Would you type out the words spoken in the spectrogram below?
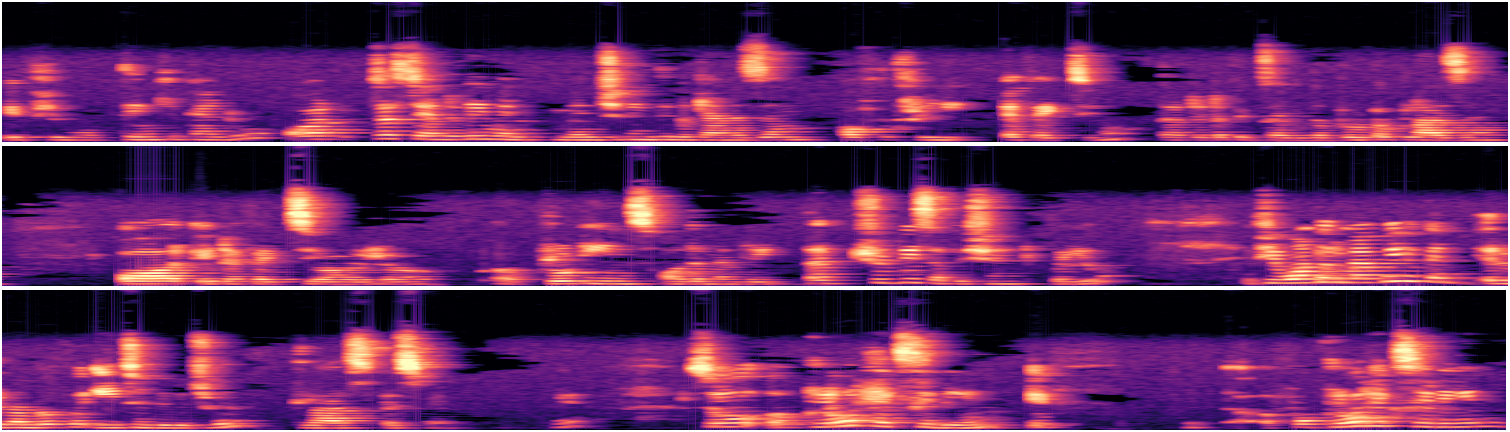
if you think you can do, or just generally men mentioning the mechanism of the three effects, you know, that it affects either the protoplasm or it affects your uh, uh, proteins or the membrane. That should be sufficient for you. If you want to remember, you can remember for each individual class as well. Okay. So uh, chlorhexidine, if for chlorhexidine,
